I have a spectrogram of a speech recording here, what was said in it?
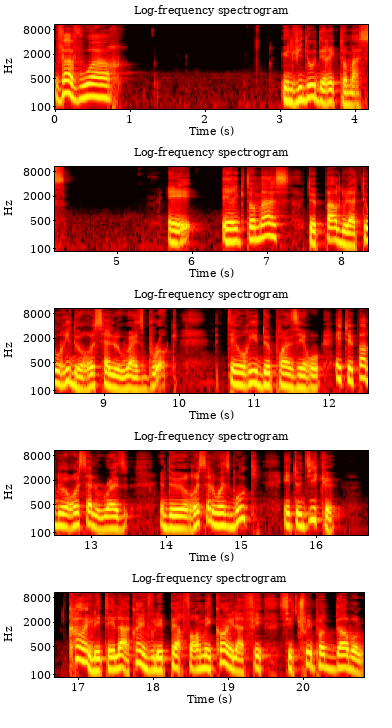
va voir une vidéo d'Eric Thomas. Et Eric Thomas te parle de la théorie de Russell Westbrook, théorie 2.0, et te parle de Russell, Westbrook et te dit que quand il était là, quand il voulait performer, quand il a fait ses triple-double,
